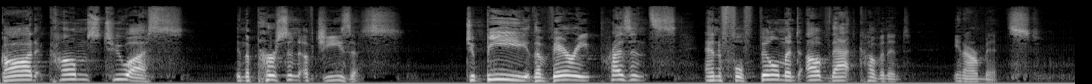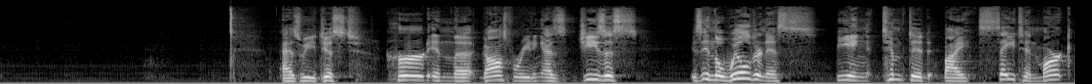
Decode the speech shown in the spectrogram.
God comes to us in the person of Jesus to be the very presence and fulfillment of that covenant in our midst. As we just heard in the gospel reading, as Jesus is in the wilderness being tempted by Satan, Mark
